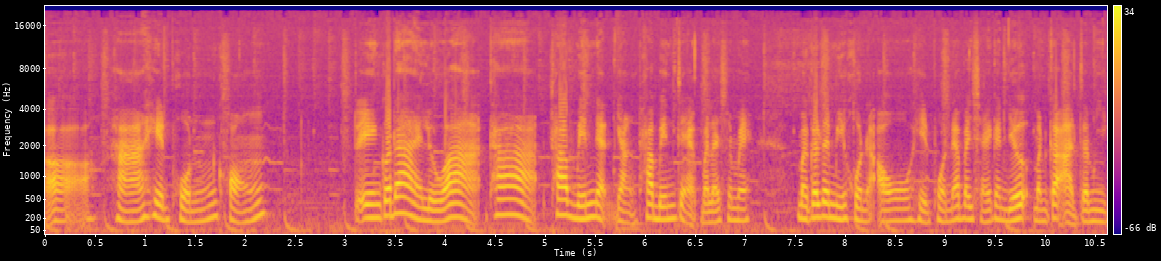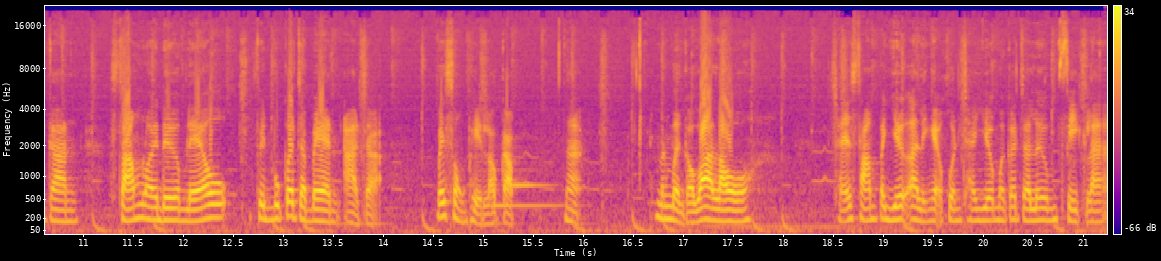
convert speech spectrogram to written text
เอ่อหาเหตุผลของตัวเองก็ได้หรือว่าถ้าถ้าเบ้นเนี่ยอย่างถ้าเบ้นแจกไปแล้วใช่ไหมมันก็จะมีคนเอาเหตุผลเนี่ยไปใช้กันเยอะ มันก็อาจจะมีการซ้ำรอยเดิมแล้ว Facebook ก็จะแบนอาจจะ ไม่ส่งเพจเรากลับนะมันเหมือนกับว่าเราใช้ซ้ำไปเยอะอะไรเงี้ยคนใช้เยอะมันก็จะเริ่มฟิกแล้ว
